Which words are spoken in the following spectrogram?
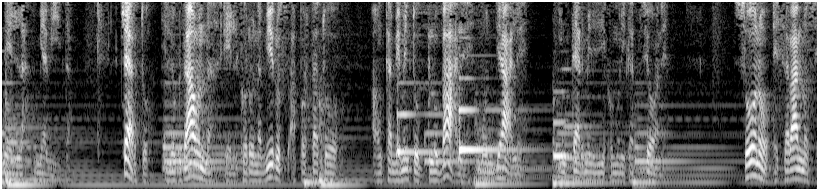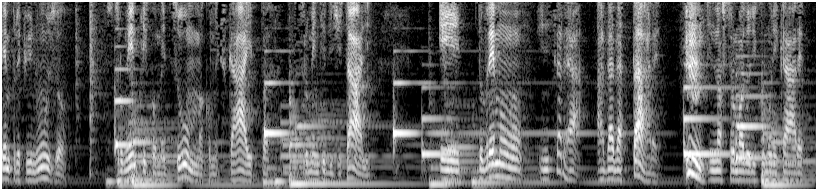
nella mia vita. Certo, il lockdown e il coronavirus ha portato a un cambiamento globale, mondiale, in termini di comunicazione. Sono e saranno sempre più in uso strumenti come Zoom, come Skype, strumenti digitali e dovremo iniziare a, ad adattare il nostro modo di comunicare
